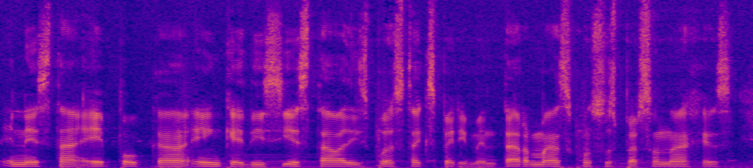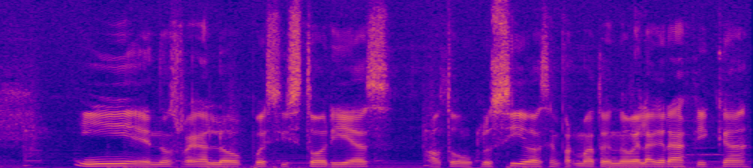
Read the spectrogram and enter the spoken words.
en esta época en que DC estaba dispuesta a experimentar más con sus personajes y eh, nos regaló pues historias autoconclusivas en formato de novela gráfica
